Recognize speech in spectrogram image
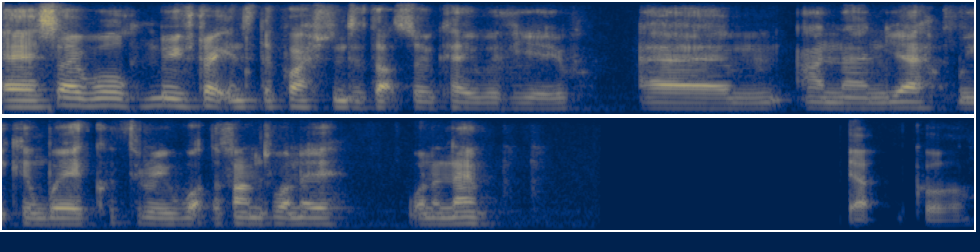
Uh, so we'll move straight into the questions if that's okay with you, um, and then yeah, we can work through what the fans want to want to know. Yep, cool.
